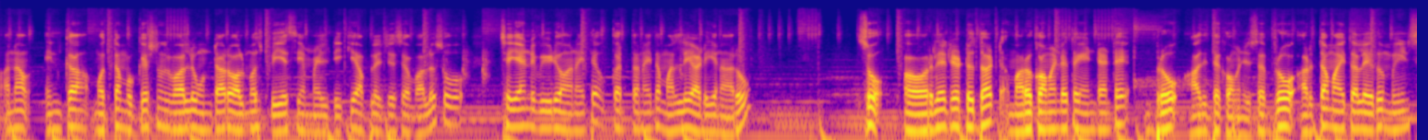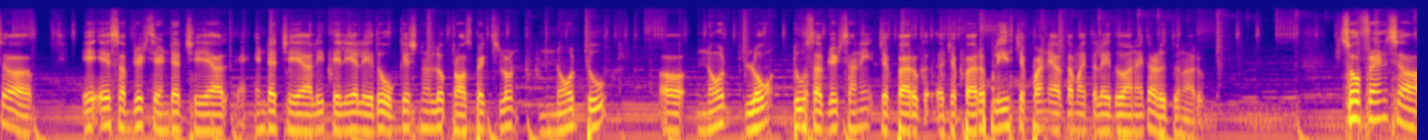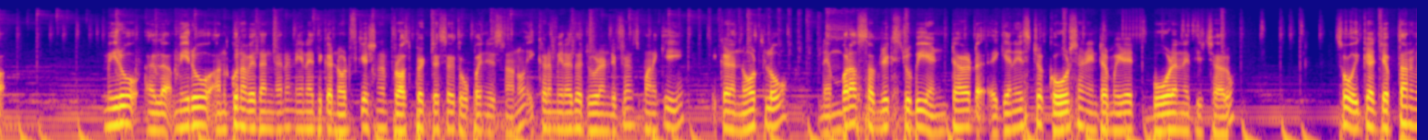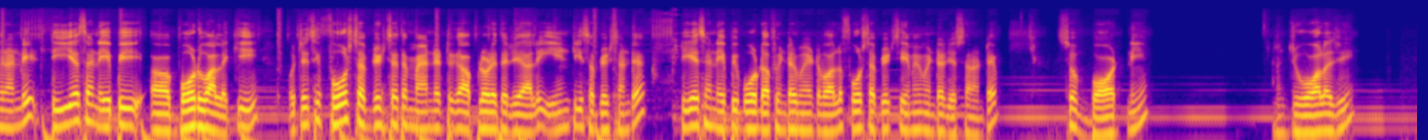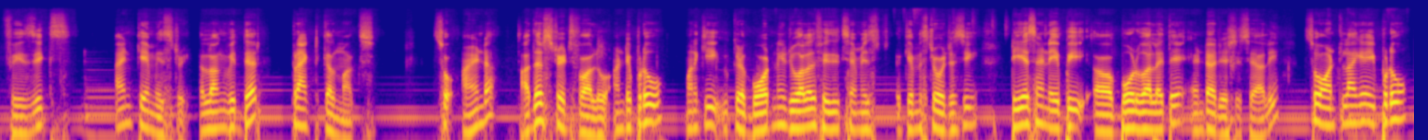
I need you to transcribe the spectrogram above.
అన్న ఇంకా మొత్తం ఒకేషనల్ వాళ్ళు ఉంటారు. ఆల్మోస్ట్ బీఎస్సీ ఎంఎల్టీకి అప్లై చేసేవాళ్ళు. సో చేయండి వీడియో అని అయితే ఒకరితోనైతే మళ్ళీ అడిగినారు. సో రిలేటెడ్ టు దట్ మరో కామెంట్ అయితే ఏంటంటే బ్రో ఆదిత్య కామెంట్ చేస్తారు బ్రో అర్థం అవుతలేదు means A A subjects enter చేయాలి ఎంటర్ చేయాలి తెలియలేదు. ఒకేషనల్లో ప్రాస్పెక్ట్స్లో నోట్ టూ నోట్లో టూ సబ్జెక్ట్స్ అని చెప్పారు చెప్పారు. ప్లీజ్ చెప్పండి అర్థమవుతలేదు అని అయితే అడుగుతున్నారు. సో ఫ్రెండ్స్ మీరు అలా మీరు అనుకున్న విధంగానే నేనైతే ఇక్కడ నోటిఫికేషన్ ప్రాస్పెక్టస్ అయితే ఓపెన్ చేసినాను. ఇక్కడ మీరైతే చూడండి ఫ్రెండ్స్ మనకి ఇక్కడ నోట్లో number of subjects to be entered against course and intermediate board అనేది ఇచ్చారు. సో ఇక్కడ చెప్తాను వినండి. టీఎస్ అండ్ ఏపీ బోర్డు వాళ్ళకి వచ్చేసి ఫోర్ సబ్జెక్ట్స్ అయితే మ్యాండేటరీగా అప్లోడ్ అయితే చేయాలి. ఏంటి సబ్జెక్ట్స్ అంటే TS and AP board of intermediate వాళ్ళు ఫోర్ సబ్జెక్ట్స్ ఏమేమి ఎంటర్ చేస్తారంటే? So botany zoology physics and chemistry along with their practical marks so and other states వాళ్ళు అంటే ఇప్పుడు మనకి ఇక్కడ botany zoology physics chemistry chemistry వచ్చేసి టీఎస్ అండ్ ఏపీ బోర్డు వాళ్ళు అయితే ఎంటర్ చేసేసేయాలి. సో అట్లాగే ఇప్పుడు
